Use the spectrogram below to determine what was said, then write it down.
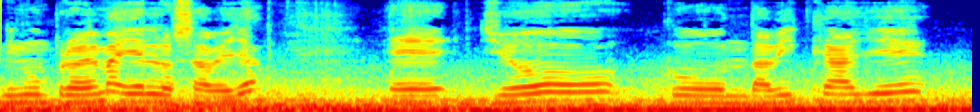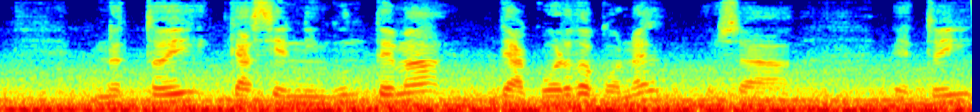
ningún problema y él lo sabe ya. Eh, yo con David Calle no estoy casi en ningún tema de acuerdo con él, o sea, estoy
